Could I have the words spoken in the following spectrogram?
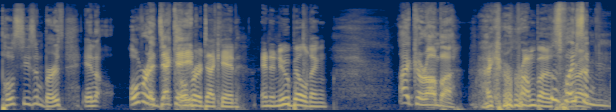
postseason berth in over a decade. Over a decade in a new building. Ay caramba! I caramba. Let's play some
